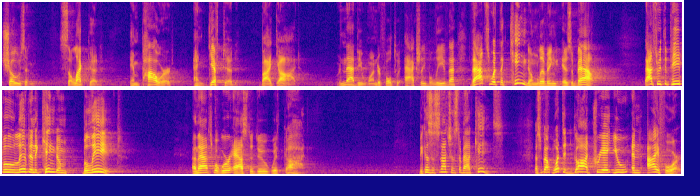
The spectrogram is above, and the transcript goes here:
chosen, selected, empowered, and gifted by God. Wouldn't that be wonderful to actually believe that? That's what the kingdom living is about. That's what the people who lived in the kingdom believed. And that's what we're asked to do with God. Because it's not just about kings, it's about what did God create you and I for?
